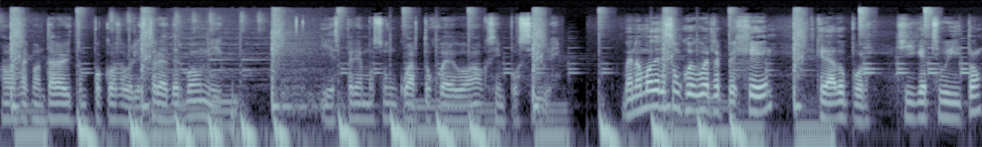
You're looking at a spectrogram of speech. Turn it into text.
Vamos a contar ahorita un poco sobre la historia de Deadbone y, y esperemos un cuarto juego, aunque es imposible. Bueno, Modern es un juego RPG creado por Shigetsu Ito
